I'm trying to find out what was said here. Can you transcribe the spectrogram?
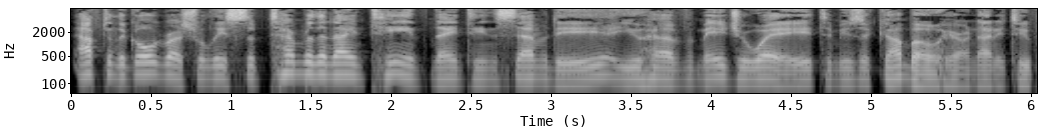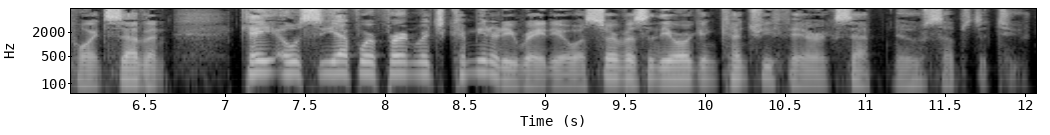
After the Gold Rush released September the 19th, 1970, you have made your way to Music Gumbo here on 92.7. KOCF, we're Fern Ridge Community Radio, a service of the Oregon Country Fair, except no substitute.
